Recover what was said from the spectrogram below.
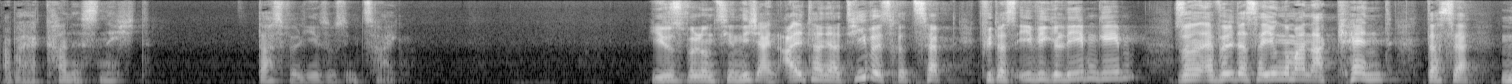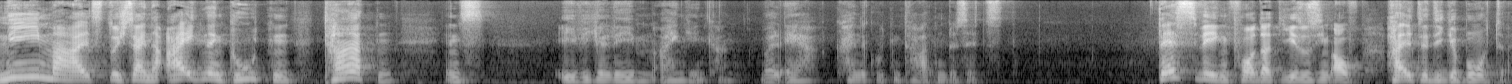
Aber er kann es nicht. Das will Jesus ihm zeigen. Jesus will uns hier nicht ein alternatives Rezept für das ewige Leben geben, sondern er will, dass der junge Mann erkennt, dass er niemals durch seine eigenen guten Taten ins ewige Leben eingehen kann weil er keine guten Taten besitzt. Deswegen fordert Jesus ihm auf, halte die Gebote.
